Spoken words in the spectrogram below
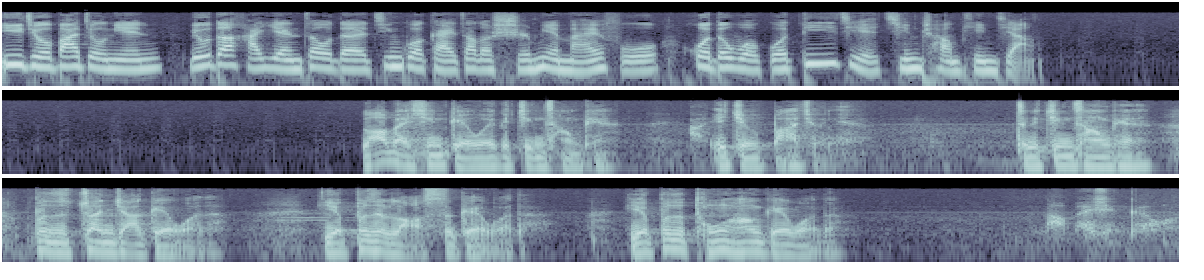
一九八九年，刘德海演奏的经过改造的《十面埋伏》获得我国第一届金唱片奖。老百姓给我一个金唱片，啊，一九八九年，这个金唱片不是专家给我的，也不是老师给我的，也不是同行给我的，老百姓给我。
